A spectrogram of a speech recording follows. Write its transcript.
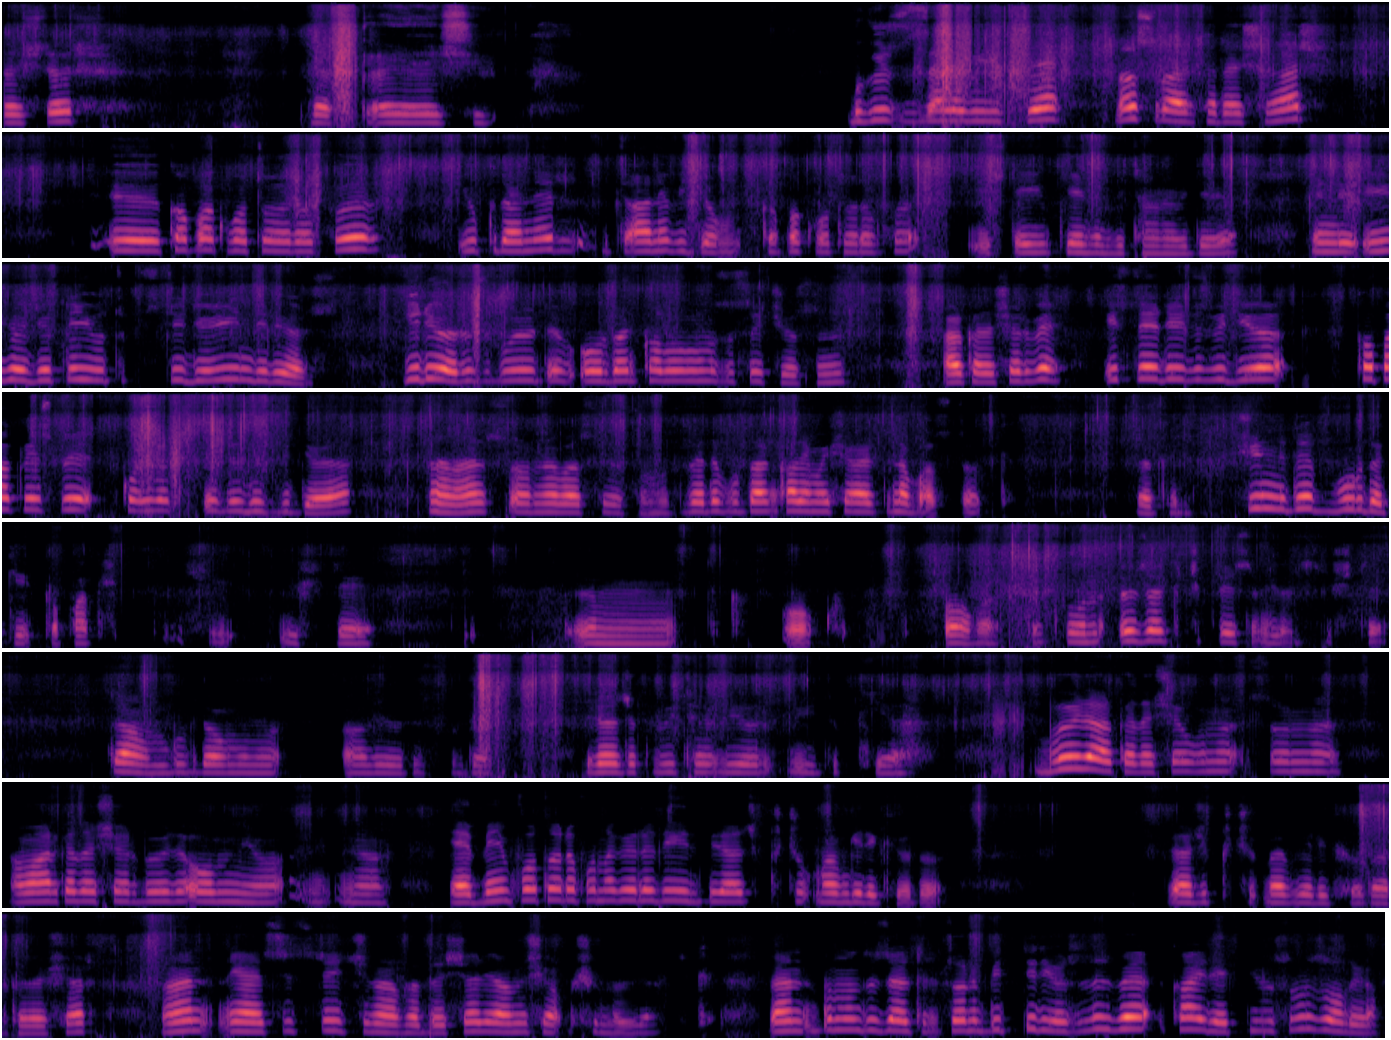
Arkadaşlar bir dakika ee, şi- Bugün sizlerle birlikte nasıl arkadaşlar ee, kapak fotoğrafı yüklenir bir tane videom kapak fotoğrafı işte yüklenir bir tane videoya. Şimdi ilk öncelikle YouTube stüdyoyu indiriyoruz. Giriyoruz. Burada oradan kanalınızı seçiyorsunuz. Arkadaşlar ve istediğiniz video kapak resmi koymak istediğiniz videoya hemen sonra basıyorsunuz. Ve de buradan kalem işaretine bastık. Bakın. Şimdi de buradaki kapak işte ım, ok o bastık. Bunu özel küçük resim diyoruz işte. Tamam buradan bunu alıyoruz buradan. Birazcık büyütebiliyor, büyüdük ya. Böyle arkadaşlar bunu sonra ama arkadaşlar böyle olmuyor. Ya, ya benim fotoğrafına göre değil birazcık küçültmem gerekiyordu. Birazcık küçültmem gerekiyordu arkadaşlar. Ben yani sizce için arkadaşlar yanlış yapmışım da birazcık. Ben bunu düzeltirim. Sonra bitti diyorsunuz ve kaydet diyorsunuz oluyor.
